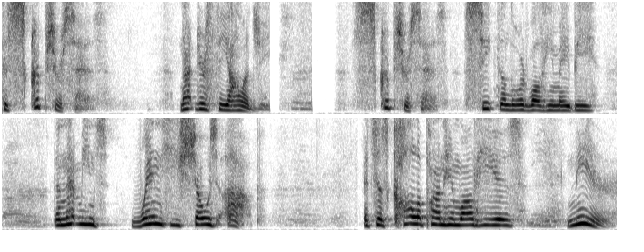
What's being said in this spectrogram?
because Scripture says, not your theology. Scripture says, seek the Lord while he may be. Then that means when he shows up, it says, call upon him while he is near.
